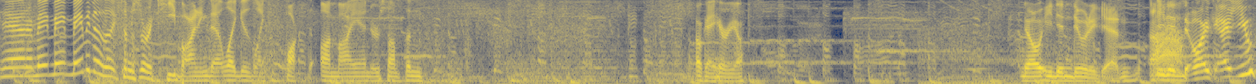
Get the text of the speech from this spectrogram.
Yeah, and may, may, maybe there's like some sort of key binding that like is like fucked on my end or something. Okay, here we go. No, he didn't do it again. He Ah. didn't. Like, are you,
